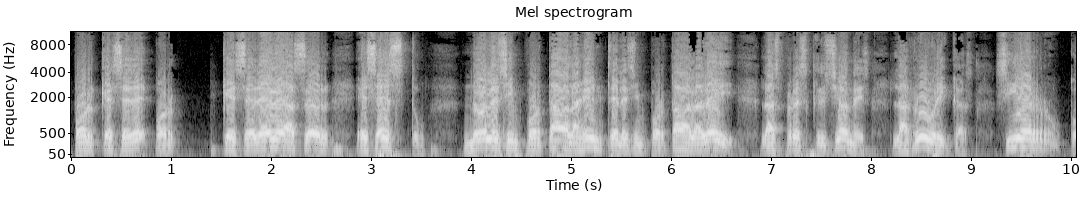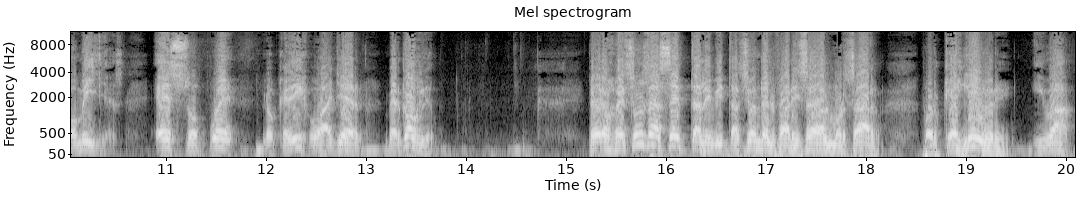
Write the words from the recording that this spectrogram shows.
porque se, porque se debe hacer es esto. No les importaba la gente, les importaba la ley, las prescripciones, las rúbricas. Cierro comillas. Eso fue lo que dijo ayer Bergoglio. Pero Jesús acepta la invitación del fariseo a almorzar, porque es libre y va.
